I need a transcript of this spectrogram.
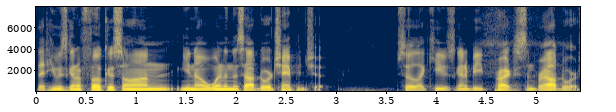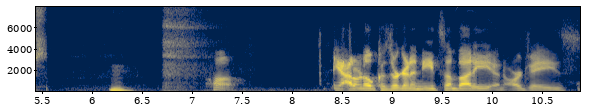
that he was going to focus on you know winning this outdoor championship. So like he was going to be practicing for outdoors. Hmm. Huh. Yeah, I don't know because they're gonna need somebody, and RJ's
